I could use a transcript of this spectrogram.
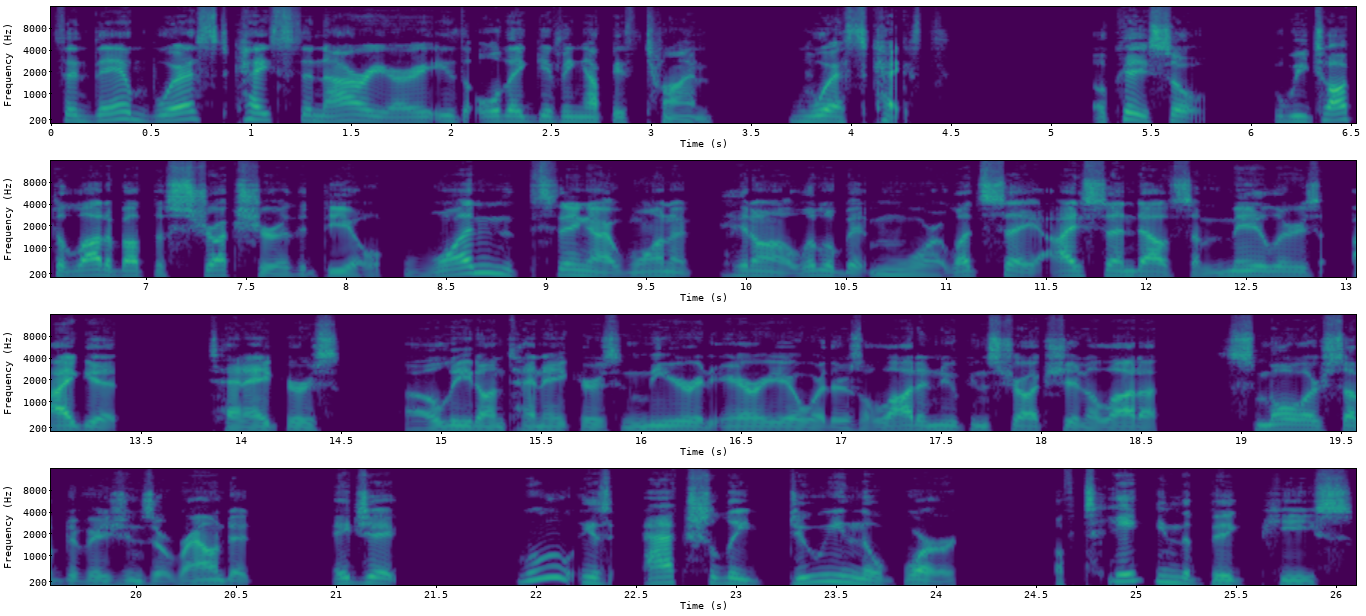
So their worst case scenario is all they're giving up is time. Worst case. Okay, so we talked a lot about the structure of the deal. One thing I want to hit on a little bit more let's say I send out some mailers, I get 10 acres a lead on 10 acres near an area where there's a lot of new construction, a lot of smaller subdivisions around it. AJ, who is actually doing the work of taking the big piece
